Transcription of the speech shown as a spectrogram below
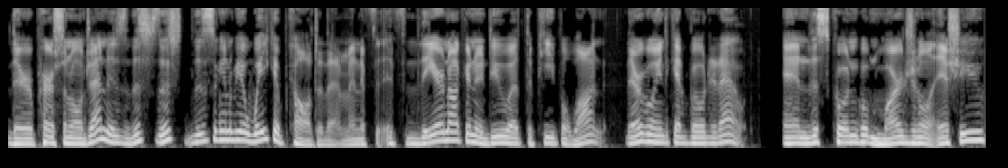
their personal agendas this this this is going to be a wake up call to them and if if they're not going to do what the people want they're going to get voted out and this quote unquote marginal issue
